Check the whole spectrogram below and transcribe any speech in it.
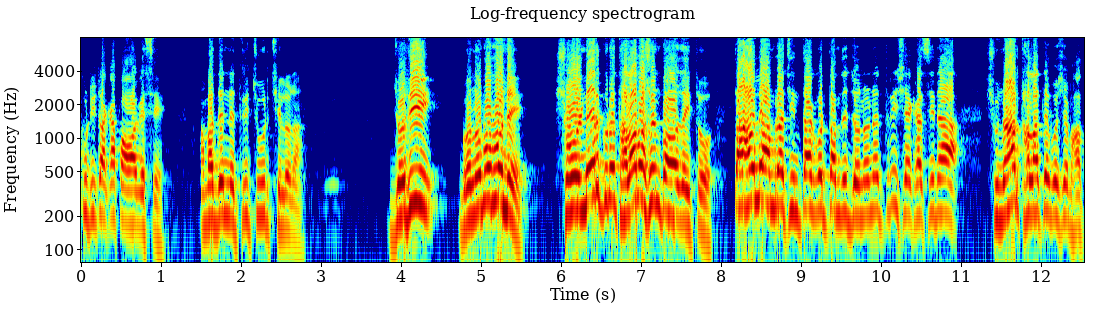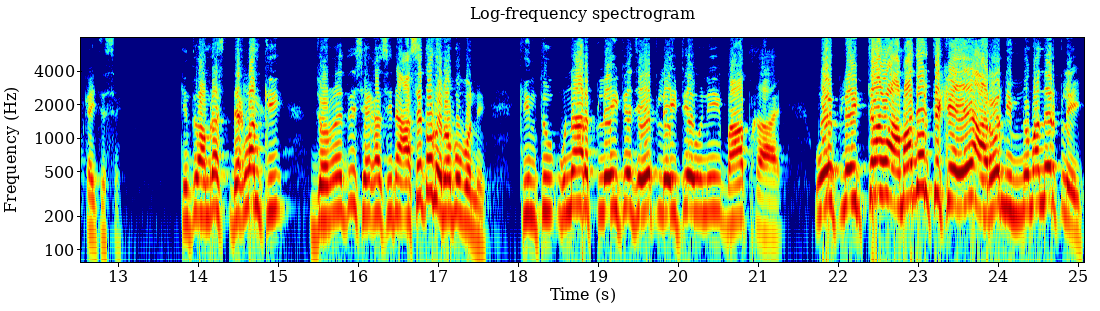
কোটি টাকা পাওয়া গেছে আমাদের নেত্রী চুর ছিল না। যদি গণভবনে স্বর্ণের কোনো থালা বাসন পাওয়া যাইত, তাহলে আমরা চিন্তা করতাম যে জননেত্রী শেখ হাসিনা সোনার থালাতে বসে ভাত খাইতেছে। কিন্তু আমরা দেখলাম কি, জননেত্রী শেখ হাসিনা আছে তো গণভবনে, কিন্তু উনার প্লেটে যে প্লেটে উনি ভাত খায়, ওই প্লেটটাও আমাদের থেকে আরও নিম্নমানের প্লেট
